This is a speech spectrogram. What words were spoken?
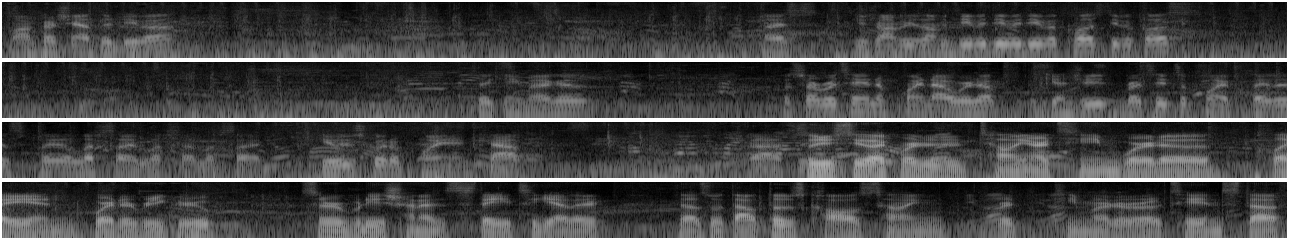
Come on, pushing out the D.Va. Nice. He's on, he's on. D.Va, D.Va, D.Va, close, D.Va, close. Taking mega. Let's start rotating a point outward up. Genji, rotate to point. Play this, play the left side, left side, left side. He just go to point and cap. That's So you see like we're telling our team where to play and where to regroup. So everybody's trying to stay together. Because without those calls telling your team where to rotate and stuff,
